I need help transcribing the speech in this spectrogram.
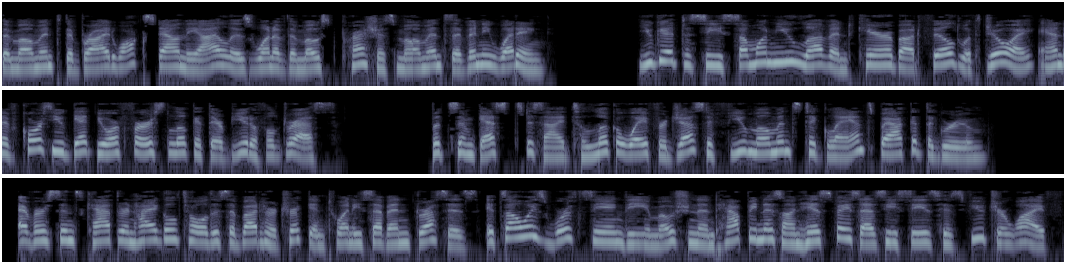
The moment the bride walks down the aisle is one of the most precious moments of any wedding. You get to see someone you love and care about filled with joy, and of course you get your first look at their beautiful dress. But some guests decide to look away for just a few moments to glance back at the groom. Ever since Katherine Heigl told us about her trick in 27 dresses, it's always worth seeing the emotion and happiness on his face as he sees his future wife.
